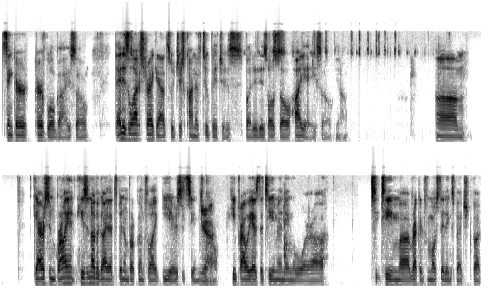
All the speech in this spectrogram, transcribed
sinker curveball guy. So that is a lot of strikeouts with just kind of two pitches. But it is also high A, so you know. Um, Garrison Bryant, he's another guy that's been in Brooklyn for like years. It seems Yeah. now. He probably has the team inning or uh, t- team uh, record for most innings pitched. But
